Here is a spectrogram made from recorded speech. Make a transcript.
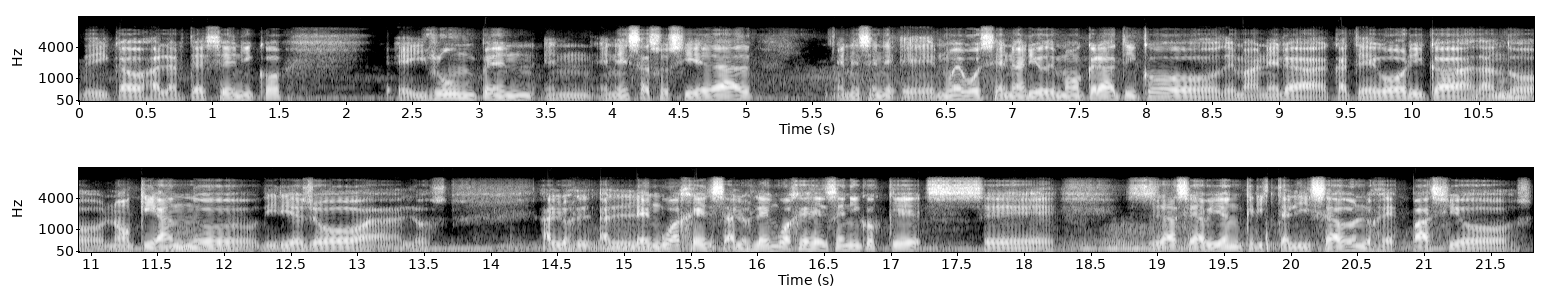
dedicados al arte escénico, eh, irrumpen en, esa sociedad, en ese eh, nuevo escenario democrático de manera categórica, dando, noqueando, diría yo, a los, a los lenguajes, a los lenguajes escénicos que se, ya se habían cristalizado en los espacios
